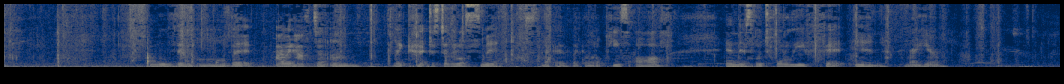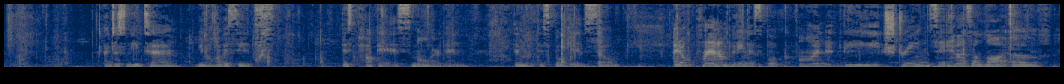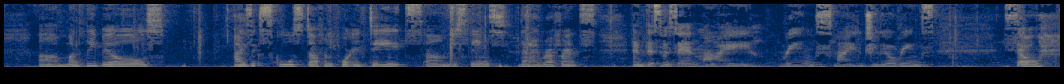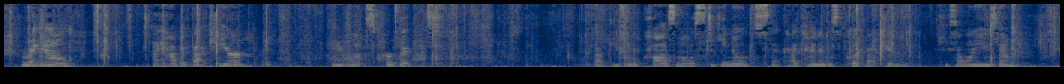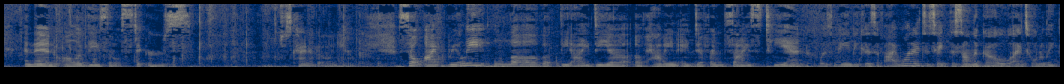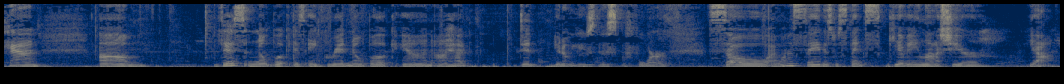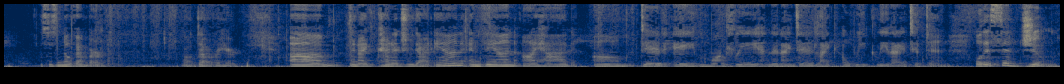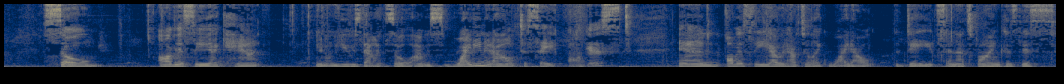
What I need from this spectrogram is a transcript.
to move them all. But I would have to um, like cut just a little smit, like a like a little piece off, and this will totally fit in right here. I just need to, you know, obviously it's this pocket is smaller than than what this book is, so. I don't plan on putting this book on the strings. It has a lot of um, monthly bills, Isaac's school stuff, important dates, um, just things that I reference. And this was in my rings, my Gillio rings. So right now, I have it back here and it works perfect. Got these little Cosmos sticky notes that I kind of just put back in, in case I want to use them. And then all of these little stickers kind of go in here. So I really love the idea of having a different size TN with me because if I wanted to take this on the go, I totally can. Um, this notebook is a grid notebook and I had did, you know, use this before so I want to say this was Thanksgiving last year. Yeah, this is November. Well, duh, right here. Um, and I kind of drew that in. And then I had um, did a monthly and then I did like a weekly that I tipped in. Well, this said June. So obviously I can't, you know, use that. So I was whiting it out to say August and obviously I would have to like white out the dates and that's fine because this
